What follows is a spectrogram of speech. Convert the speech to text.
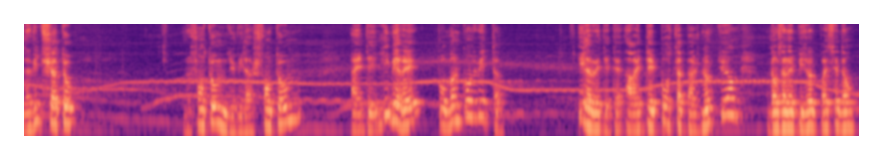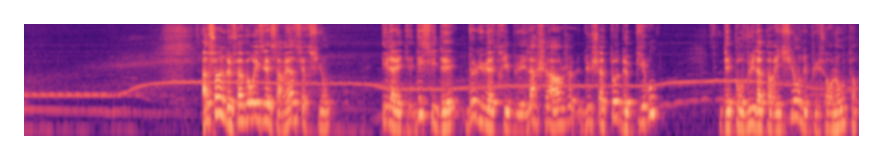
La vie de château. Le fantôme du village fantôme a été libéré pour bonne conduite. Il avait été arrêté pour tapage nocturne dans un épisode précédent. Afin de favoriser sa réinsertion, il a été décidé de lui attribuer la charge du château de Pirou, dépourvu d'apparition depuis fort longtemps.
